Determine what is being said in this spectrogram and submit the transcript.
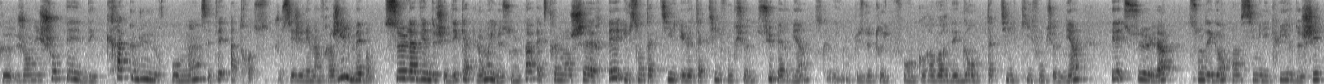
que j'en ai chopé des craquelures aux mains, c'était atroce. Je sais j'ai les mains fragiles mais bon. Ceux-là viennent de chez Decathlon, ils ne sont pas extrêmement chers et ils sont tactiles et le tactile fonctionne super bien parce que oui en plus de tout il faut encore avoir des gants tactiles qui fonctionnent bien et ceux-là sont des gants en simili-cuir de chez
